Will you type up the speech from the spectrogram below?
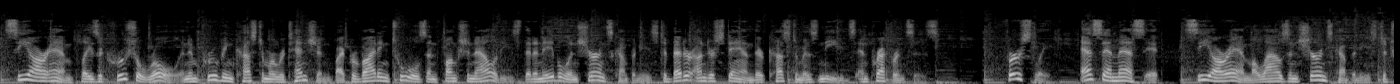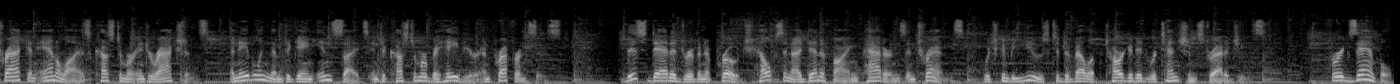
CRM plays a crucial role in improving customer retention by providing tools and functionalities that enable insurance companies to better understand their customers' needs and preferences. Firstly, SMS IT CRM allows insurance companies to track and analyze customer interactions, enabling them to gain insights into customer behavior and preferences. This data-driven approach helps in identifying patterns and trends, which can be used to develop targeted retention strategies. For example,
